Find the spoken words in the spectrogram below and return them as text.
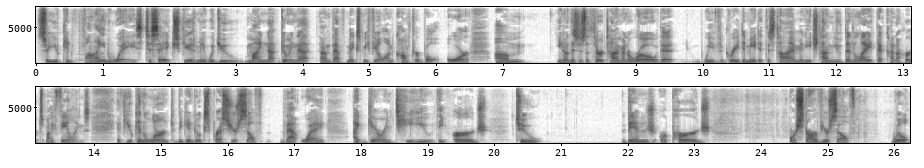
so you can find ways to say, excuse me, would you mind not doing that? Um, that makes me feel uncomfortable. Or, um, you know, this is the third time in a row that we've agreed to meet at this time, and each time you've been late, that kind of hurts my feelings. If you can learn to begin to express yourself that way, I guarantee you the urge to binge or purge or starve yourself will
